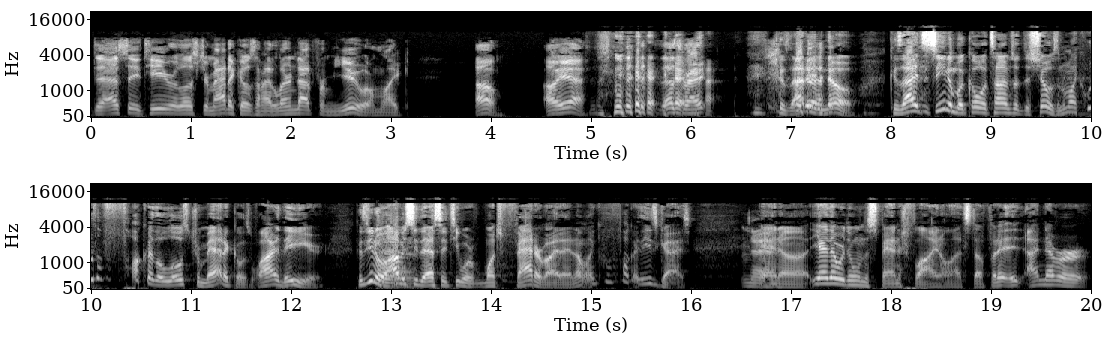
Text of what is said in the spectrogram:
the SAT or Los Dramaticos," and I learned that from you. I'm like, "Oh, oh yeah, that's right." Because I didn't know. Because I'd seen them a couple of times at the shows, and I'm like, who the fuck are the Los Dramaticos? Why are they here? Because, you know, Yeah. obviously the SAT were much fatter by then. I'm like, who the fuck are these guys? Yeah. And, uh, yeah, they were doing the Spanish fly and all that stuff, but it, I never.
